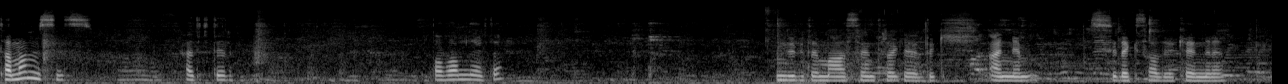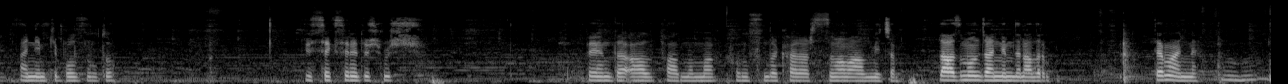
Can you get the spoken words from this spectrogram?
Tamam mısınız? Hadi gidelim. Babam nerede? Şimdi bir de Ma Center'a geldik. Annem silek salıyor kendine. Annemki bozuldu. 180'e düşmüş. Ben de alıp almama konusunda kararsızım ama almayacağım. Lazım olunca annemden alırım. Değil mi anne? Hı hı.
